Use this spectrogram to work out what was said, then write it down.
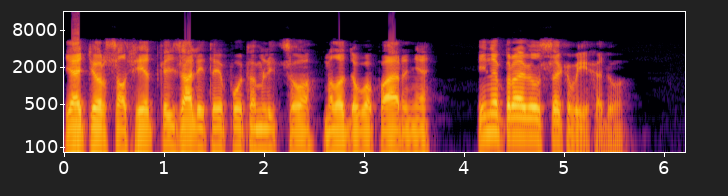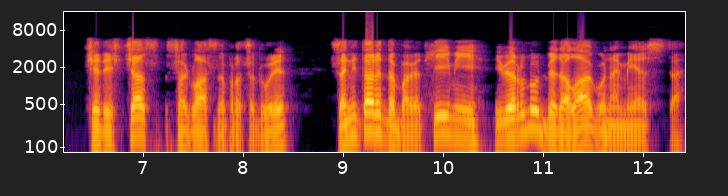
я отер салфеткой залитое потом лицо молодого парня и направился к выходу. Через час, согласно процедуре, Санитары добавят химии и вернут бедолагу на место.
